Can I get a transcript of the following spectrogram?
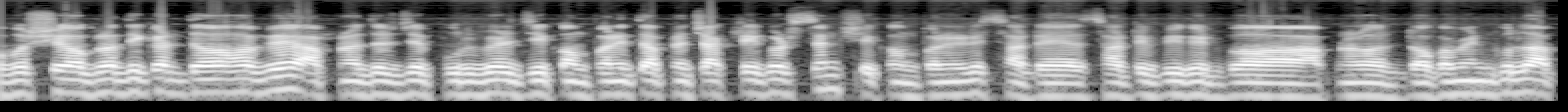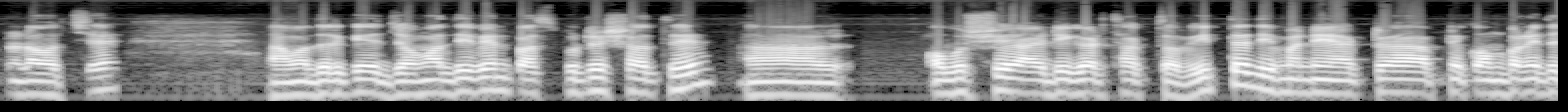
অবশ্যই অগ্রাধিকার দেওয়া হবে। আপনাদের যে পূর্বের যে কোম্পানিতে আপনি চাকরি করছেন, সেই কোম্পানির সার্টিফিকেট বা আপনার ডকুমেন্টগুলো আপনারা হচ্ছে আমাদেরকে জমা দিবেন পাসপোর্টের সাথে। আর অবশ্যই আইডি কার্ড থাকতে হবে, ইত্যাদি। মানে একটা আপনি কোম্পানিতে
